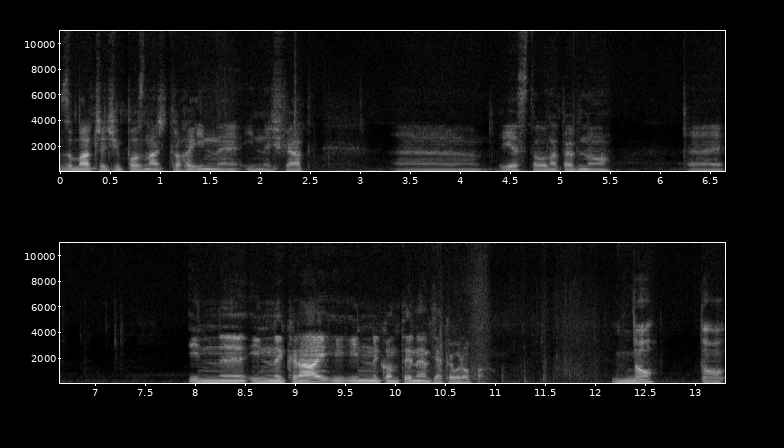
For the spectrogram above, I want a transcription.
zobaczyć i poznać trochę inny, inny świat. E, jest to na pewno inny, inny kraj i inny kontynent jak Europa. No to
